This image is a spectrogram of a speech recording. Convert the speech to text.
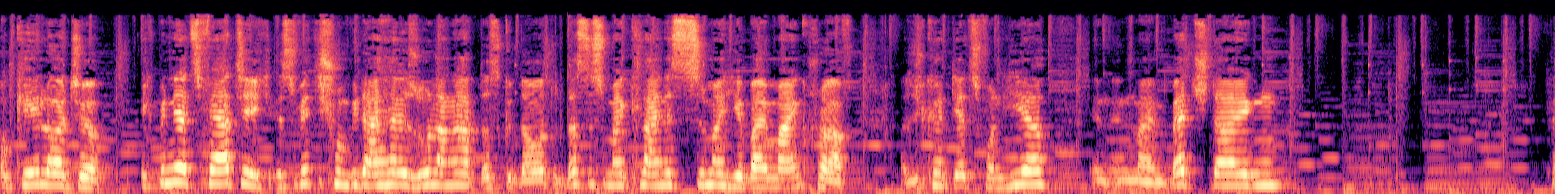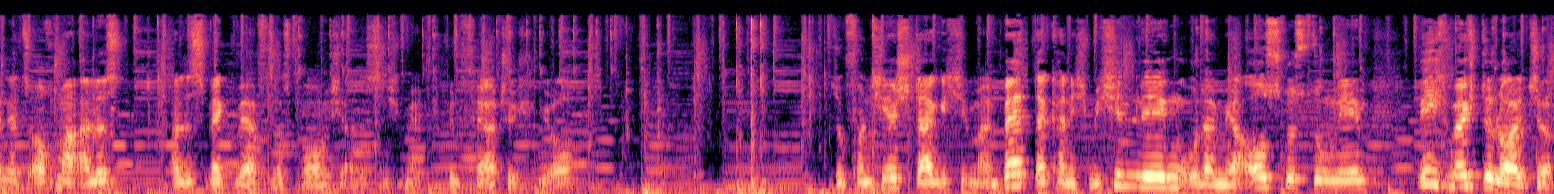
Okay, Leute, ich bin jetzt fertig. Es wird schon wieder hell. So lange hat das gedauert. Und das ist mein kleines Zimmer hier bei Minecraft. Also ich könnte jetzt von hier in, in mein Bett steigen. Ich kann jetzt auch mal alles, alles wegwerfen. Das brauche ich alles nicht mehr. Ich bin fertig, ja. So, von hier steige ich in mein Bett. Da kann ich mich hinlegen oder mir Ausrüstung nehmen. Wie ich möchte, Leute.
